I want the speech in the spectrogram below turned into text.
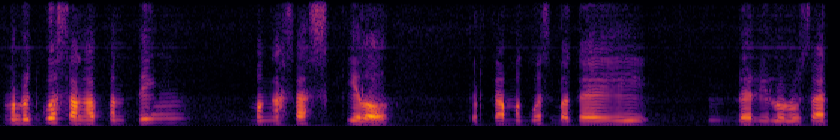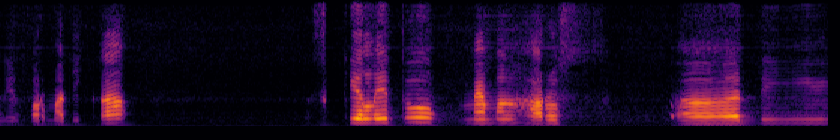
menurut gue sangat penting mengasah skill terutama gue sebagai dari lulusan informatika skill itu memang harus uh, di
